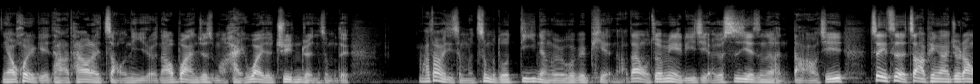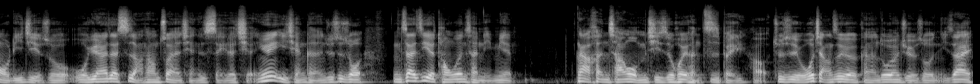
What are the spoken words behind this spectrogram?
你要汇给他，他要来找你了，然后不然就什么海外的军人什么的，妈到底怎么这么多低能儿会被骗啊？但我最后面也理解，就世界真的很大哦。其实这一次的诈骗案就让我理解说，我原来在市场上赚的钱是谁的钱？因为以前可能就是说你在自己的同温层里面，那很长我们其实会很自卑，好，就是我讲这个，可能很多人觉得说你在。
